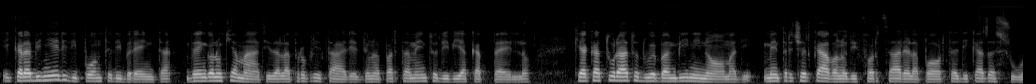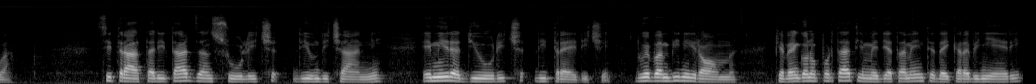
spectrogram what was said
I carabinieri di Ponte di Brenta vengono chiamati dalla proprietaria di un appartamento di via Cappello che ha catturato due bambini nomadi mentre cercavano di forzare la porta di casa sua. Si tratta di Tarzan Sulic, di 11 anni, e Mira Djuric, di 13, due bambini rom che vengono portati immediatamente dai carabinieri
